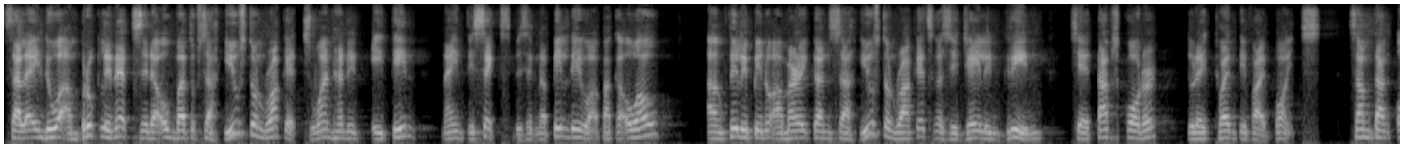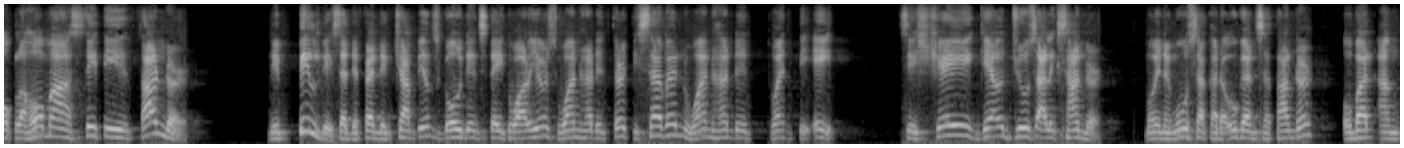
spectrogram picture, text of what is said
Sa lain duwa ang Brooklyn Nets nidaog batok sa Houston Rockets 118 96. Bisag napildi wa pa kauaw ang Filipino-American sa Houston Rockets nga si Jalen Green siya top scorer dunay 25 points. Samtang Oklahoma City Thunder ni pildi sa defending champions Golden State Warriors 137-128. Si Shea Geljus Alexander mo nangusa kadaugan sa Thunder uban ang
